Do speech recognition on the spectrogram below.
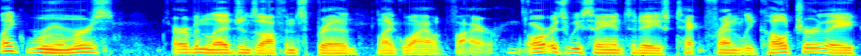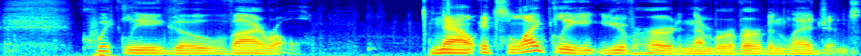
like rumors urban legends often spread like wildfire. Or, as we say in today's tech friendly culture, they quickly go viral. Now, it's likely you've heard a number of urban legends,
